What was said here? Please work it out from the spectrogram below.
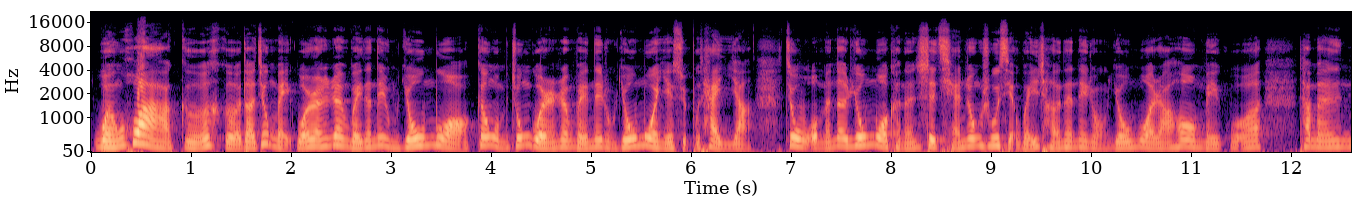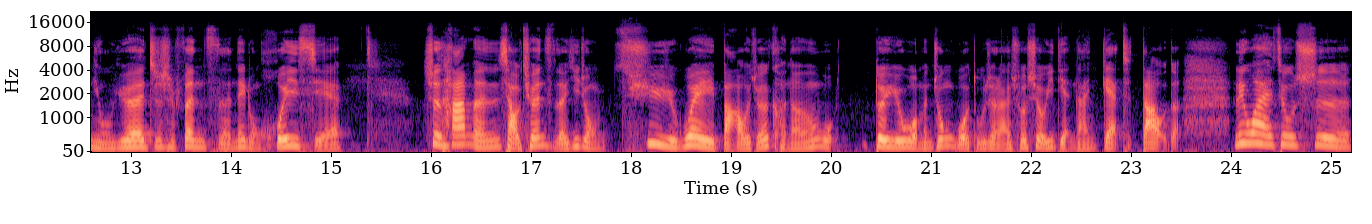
文化隔阂的，就美国人认为的那种幽默，跟我们中国人认为那种幽默也许不太一样。就我们的幽默可能是钱钟书写《围城》的那种幽默，然后美国他们纽约知识分子那种诙谐，是他们小圈子的一种趣味吧。我觉得可能我。对于我们中国读者来说是有一点难 get 到的。另外就是，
